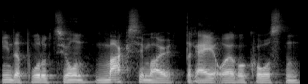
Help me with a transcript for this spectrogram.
in der Produktion maximal 3 Euro kosten.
